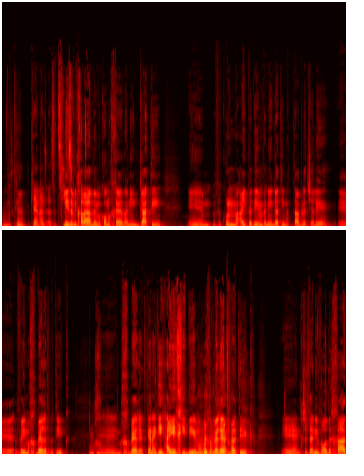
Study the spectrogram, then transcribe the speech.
אז כן. כן, אז, אז אצלי זה בכלל היה במקום אחר, אני הגעתי, אמ, וכולם עם האייפדים, ואני הגעתי עם הטאבלט שלי, אה, ועם מחברת בתיק. מחברת. אה, עם מחברת, כן, הייתי היחידי עם המחברת בתיק. אה, אני חושב שאני ועוד אחד,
